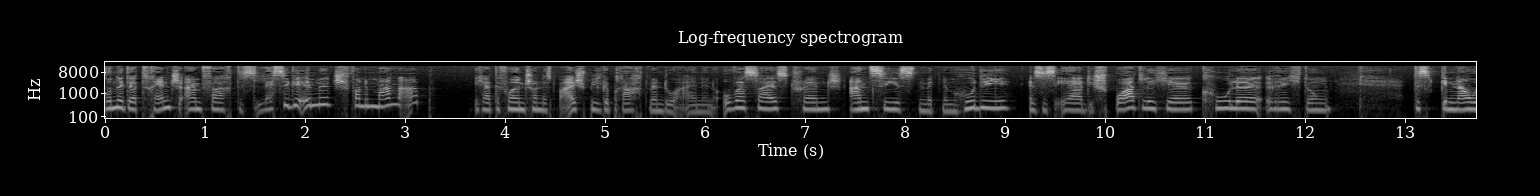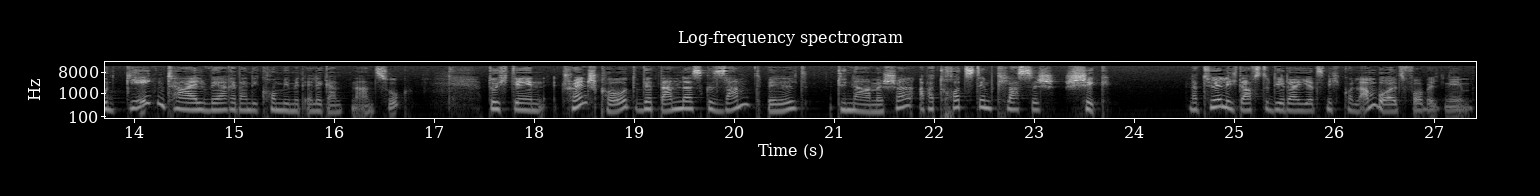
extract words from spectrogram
rundet der Trench einfach das lässige Image von einem Mann ab? Ich hatte vorhin schon das Beispiel gebracht, wenn du einen Oversized Trench anziehst mit einem Hoodie, ist es eher die sportliche, coole Richtung. Das genaue Gegenteil wäre dann die Kombi mit eleganten Anzug. Durch den Trenchcoat wird dann das Gesamtbild dynamischer, aber trotzdem klassisch schick. Natürlich darfst du dir da jetzt nicht Columbo als Vorbild nehmen,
